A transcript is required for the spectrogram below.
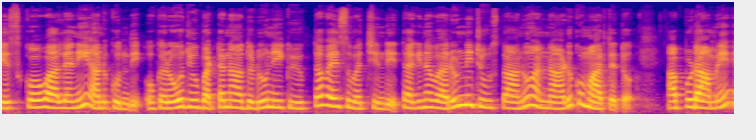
చేసుకోవాలని అనుకుంది. ఒకరోజు భట్టనాథుడు నీకు యుక్త వయసు వచ్చింది. తగిన వరుణ్ణి చూస్తాను అన్నాడు కుమార్తెతో. అప్పుడు ఆమె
